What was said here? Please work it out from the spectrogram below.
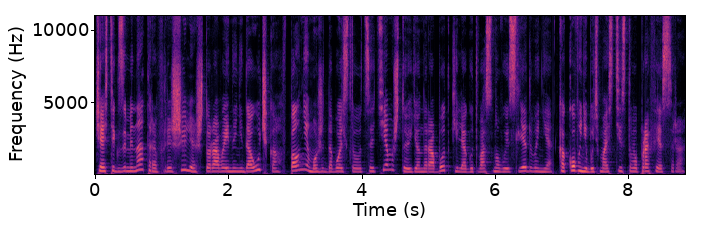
Часть экзаменаторов решили, что Равейна-недоучка вполне может довольствоваться тем, что ее наработки лягут в основу исследования какого-нибудь мастистого профессора.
